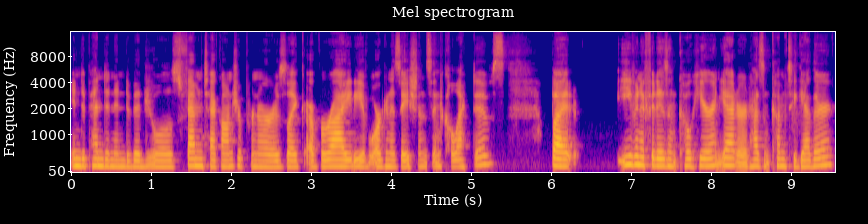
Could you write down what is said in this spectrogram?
independent individuals, femtech entrepreneurs, like a variety of organizations and collectives. But even if it isn't coherent yet or it hasn't come together,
